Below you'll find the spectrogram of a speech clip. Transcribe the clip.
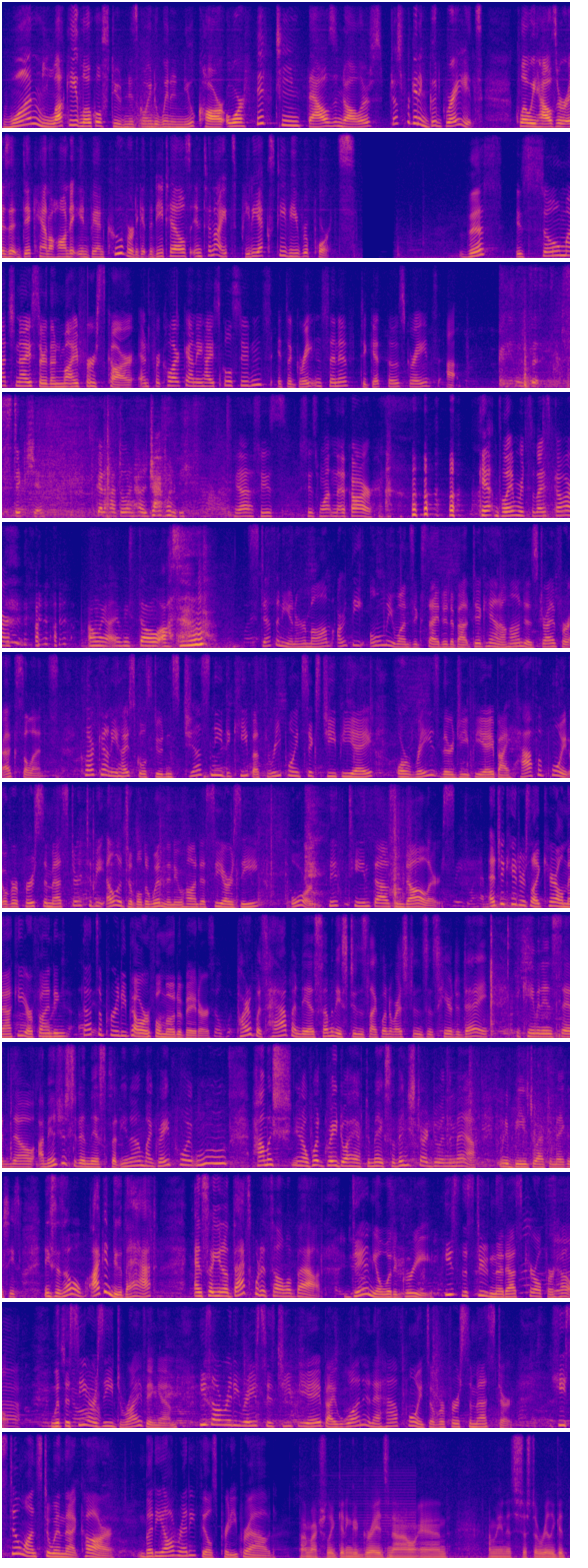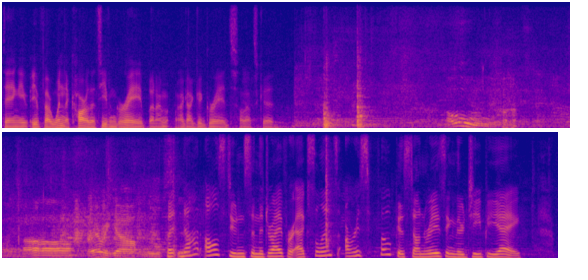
One lucky local student is going to win a new car or $15,000 just for getting good grades. Chloe Houser is at Dick Hannah Honda in Vancouver to get the details in tonight's PDX TV reports. This is so much nicer than my first car, and for Clark County High School students, it's a great incentive to get those grades up. It's a stick shift. Gonna have to learn how to drive one of these. Yeah, she's she's wanting that car. Can't blame her, it's a nice car. oh my god, it'd be so awesome. Stephanie and her mom aren't the only ones excited about Dick Hannah Honda's Drive for Excellence. Clark County High School students just need to keep a 3.6 GPA or raise their GPA by half a point over first semester to be eligible to win the new Honda CRZ or $15,000. Educators like Carol Mackey are finding that's a pretty powerful motivator. So part of what's happened is some of these students, like one of our students is here today, he came in and said, "No, I'm interested in this, but you know, my grade point, mm, how much, you know, what grade do I have to make?" So then you start doing the math. How many B's do I have to make? Or C's? And he says, "Oh, I can do that." And so, you know, that's what it's all about. Daniel would agree. He's the student that asked Carol for help. With the CRZ driving him, he's already raised his GPA by one and a half points over first semester. He still wants to win that car, but he already feels pretty proud. I'm actually getting good grades now, and I mean, it's just a really good thing. If I win the car, that's even great, but I'm, I got good grades, so that's good. Oh! Oh, there we go. But not all students in the Drive for Excellence are as focused on raising their GPA.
